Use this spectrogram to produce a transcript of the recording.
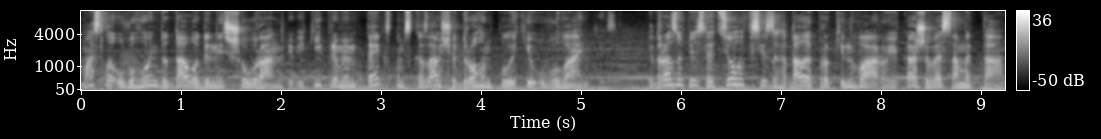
Масла у вогонь додав один із шоуранерів, який прямим текстом сказав, що Дрогон полетів у Волантіс. Відразу після цього всі згадали про Кінвару, яка живе саме там.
